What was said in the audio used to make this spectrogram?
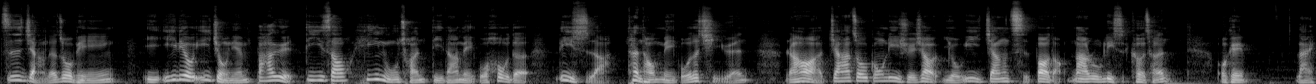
兹奖的作品，以一六一九年八月第一艘黑奴船抵达美国后的历史啊，探讨美国的起源。然后啊，加州公立学校有意将此报道纳入历史课程。OK，来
